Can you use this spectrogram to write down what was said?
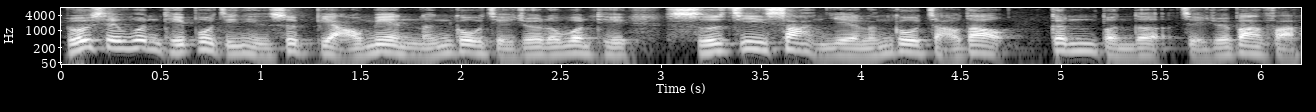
有一些问题不仅仅是表面能够解决的问题，实际上也能够找。找到根本的解决办法，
